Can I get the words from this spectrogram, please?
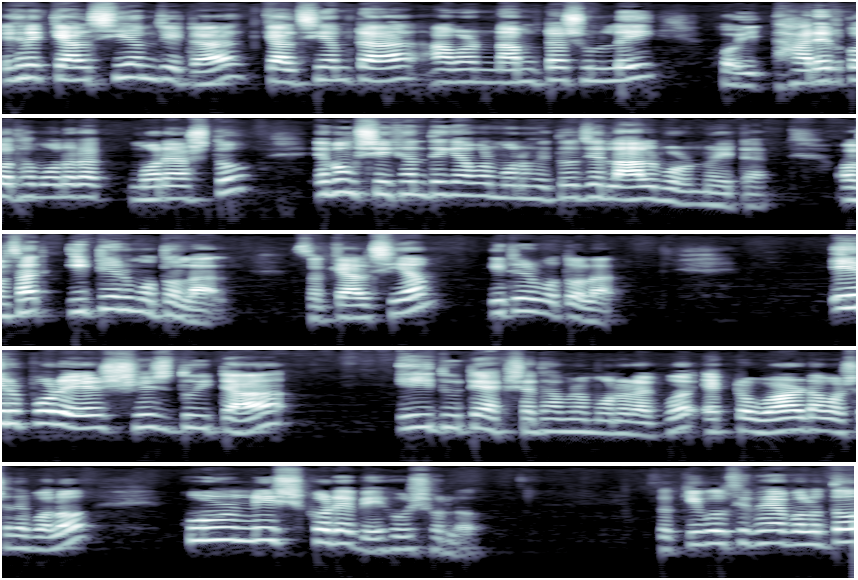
এখানে ক্যালসিয়াম যেটা, ক্যালসিয়ামটা আমার নামটা শুনলেই হাড়ের কথা মনে রাখ, মনে আসতো এবং সেখান থেকে আমার মনে হতো যে লাল বর্ণ এটা। অর্থাৎ ইটের মতো লাল। সো ক্যালসিয়াম ইটের মতো লাল। এরপরে শেষ দুইটা, এই দুইটা একসাথে আমরা মনে রাখব। একটা ওয়ার্ড আমার সাথে বলো, কুর্নিশ করে বেহুশ হলো। তো কি বলছি ভাইয়া বলো তো?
